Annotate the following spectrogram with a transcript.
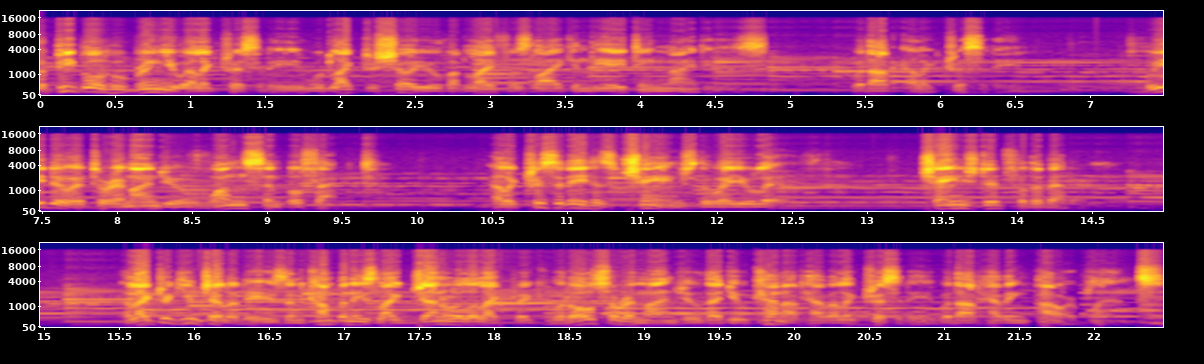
The people who bring you electricity would like to show you what life was like in the 1890s without electricity. We do it to remind you of one simple fact. Electricity has changed the way you live, changed it for the better. Electric utilities and companies like General Electric would also remind you that you cannot have electricity without having power plants.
